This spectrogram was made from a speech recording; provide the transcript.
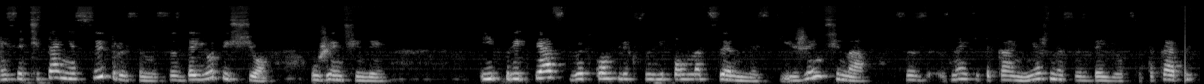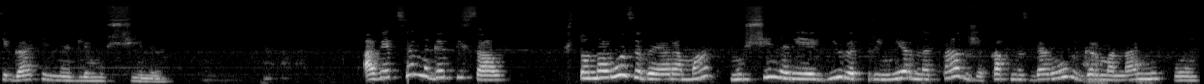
И сочетание с цитрусами создает еще у женщины и препятствует комплексу неполноценности. И женщина, знаете, такая нежно создается, такая притягательная для мужчины. Авиаценного писал, что на розовый аромат мужчина реагирует примерно так же, как на здоровый гормональный фон.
